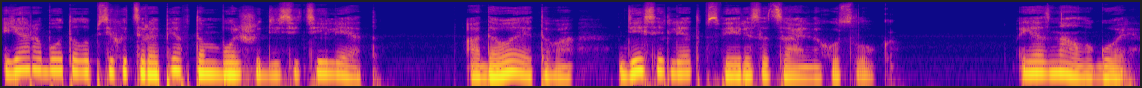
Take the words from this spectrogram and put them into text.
Я работала психотерапевтом больше 10 лет, а до этого 10 лет в сфере социальных услуг. Я знала горе.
